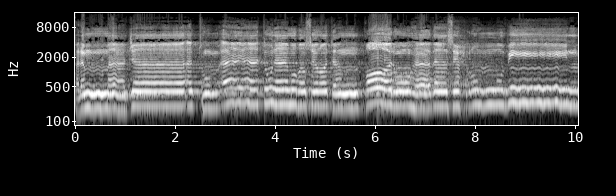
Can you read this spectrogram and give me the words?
فلما جاءتهم آياتنا مبصرة قالوا هذا سحر مبين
